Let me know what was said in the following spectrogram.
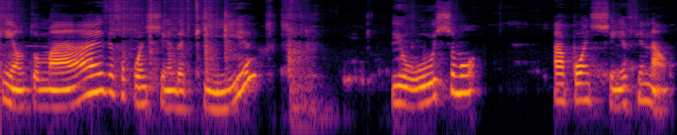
quinto mais essa pontinha daqui. E o último, a pontinha final.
